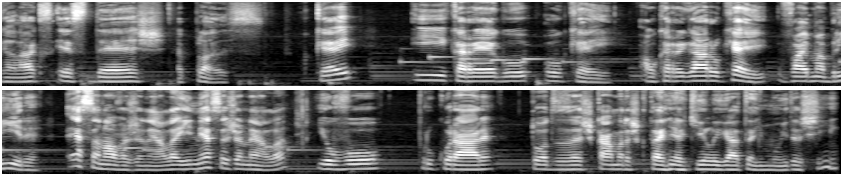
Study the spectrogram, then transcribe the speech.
Galaxy S10 Plus, ok? E carrego OK. Ao carregar OK, vai-me abrir essa nova janela e nessa janela eu vou procurar todas as câmaras que tenho aqui ligado, tenho muitas sim,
